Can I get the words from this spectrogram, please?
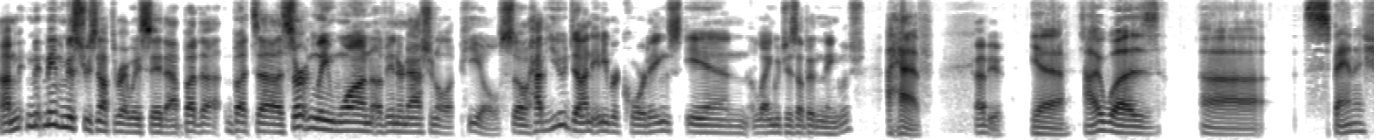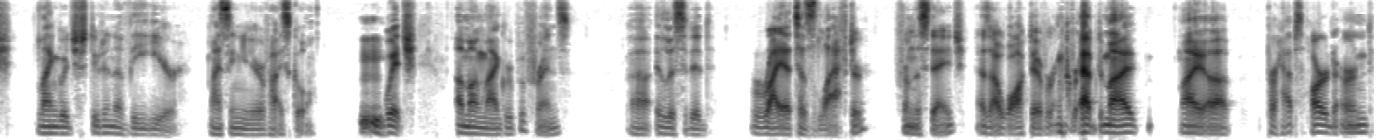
um, maybe mystery is not the right way to say that, but uh, but uh, certainly one of international appeal. So have you done any recordings in languages other than English? I have. Have you? Yeah, I was uh, Spanish language student of the year my senior year of high school, mm which among my group of friends uh, elicited riotous laughter from the stage as I walked over and grabbed my my uh, perhaps hard earned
